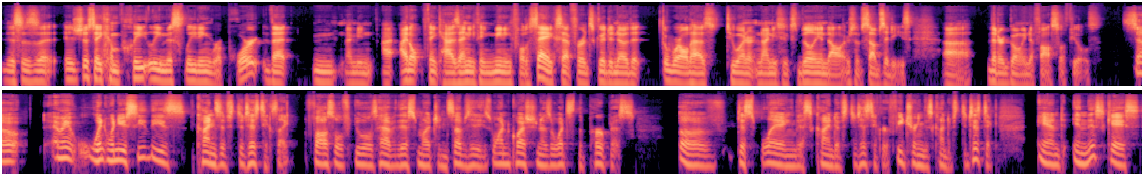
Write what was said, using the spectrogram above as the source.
this is a is just a completely misleading report that mm, I mean, I, I don't think has anything meaningful to say except for it's good to know that the world has 296 billion dollars of subsidies uh, that are going to fossil fuels. So, I mean, when when you see these kinds of statistics, like fossil fuels have this much in subsidies, one question is, what's the purpose of displaying this kind of statistic or featuring this kind of statistic? And in this case,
